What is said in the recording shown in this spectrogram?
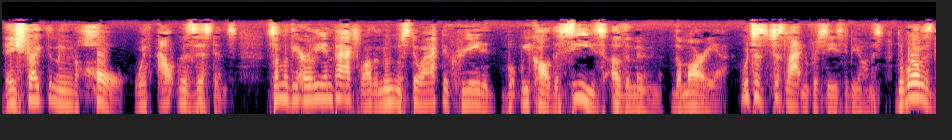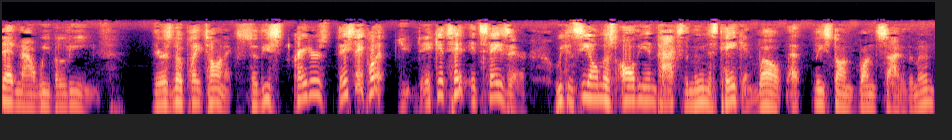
They strike the moon whole without resistance. Some of the early impacts while the moon was still active created what we call the seas of the moon, the Maria, which is just Latin for seas to be honest. The world is dead now, we believe. There is no platonics. So these craters, they stay put. It gets hit, it stays there. We can see almost all the impacts the moon has taken. Well, at least on one side of the moon.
